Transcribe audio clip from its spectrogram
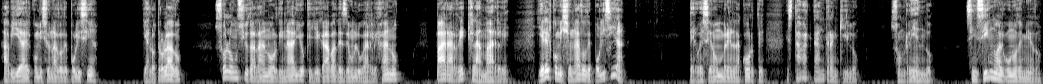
había el comisionado de policía y al otro lado solo un ciudadano ordinario que llegaba desde un lugar lejano para reclamarle y era el comisionado de policía. Pero ese hombre en la corte estaba tan tranquilo, sonriendo, sin signo alguno de miedo.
